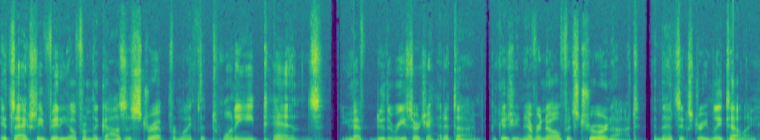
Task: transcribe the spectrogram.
it's actually video from the Gaza Strip from like the 2010s. You have to do the research ahead of time because you never know if it's true or not, and that's extremely telling.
